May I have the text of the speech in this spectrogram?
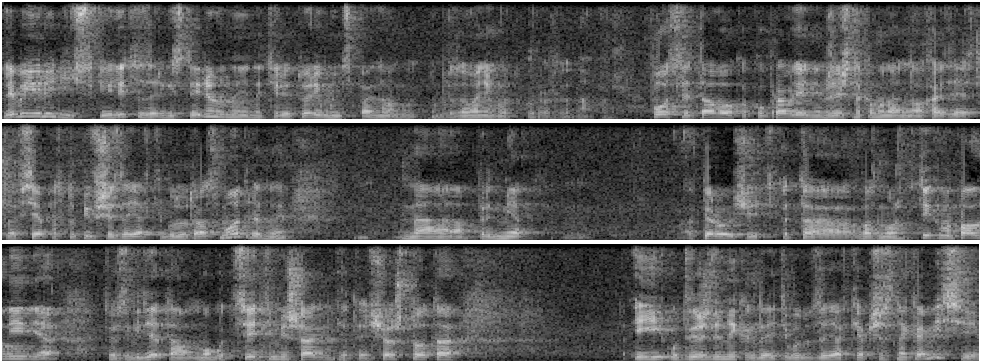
либо юридические лица, зарегистрированные на территории муниципального образования города курорта Анапа. После того, как управлением жилищно-коммунального хозяйства все поступившие заявки будут рассмотрены на предмет в первую очередь, это возможность их выполнения, то есть где-то могут сети мешать, где-то еще что-то. И утверждены, когда эти будут заявки общественной комиссии,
